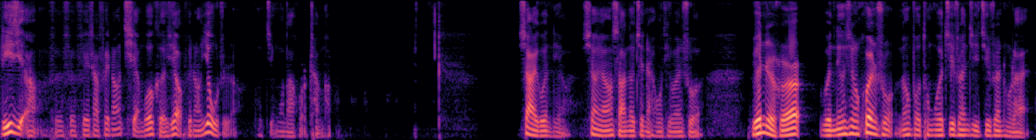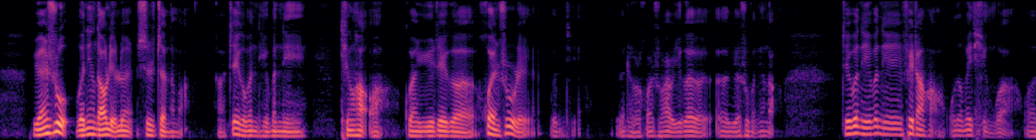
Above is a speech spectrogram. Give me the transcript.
理解啊，非非非常非常浅薄可笑，非常幼稚啊，仅供大伙儿参考。下一个问题啊，向阳三的金彩虹提问说：原子核稳定性幻数能否通过计算机计算出来？元素稳定岛理论是真的吗？啊，这个问题问的挺好啊，关于这个幻数的问题。原子核幻数还有一个呃元素稳定岛，这问题问题非常好，我都没听过，我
